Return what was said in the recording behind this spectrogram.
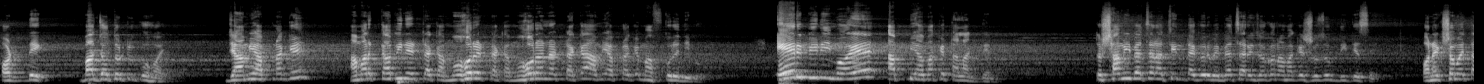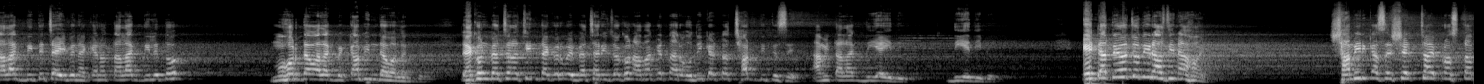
অর্ধেক বা যতটুকু হয়। যে, আমি আপনাকে আমার কাবিনের টাকা, মোহরের টাকা, মোহরানার টাকা আমি আপনাকে মাফ করে দিব। এর বিনিময়ে আপনি আমাকে তালাক দেন। তো স্বামী বেচারা চিন্তা করবে, বেচারি যখন আমাকে সুযোগ দিতেছে, অনেক সময় তালাক দিতে চাইবে না, কেন তালাক দিলে তো মোহর দেওয়া লাগবে, কাবিন দেওয়া লাগবে। তো এখন বেচারা চিন্তা করবে, বেচারি যখন আমাকে তার অধিকারটা ছাড় দিতেছে, আমি তালাক দিয়েই দিই, দিয়ে দিবে। এটাতেও যদি রাজি না হয়, স্বামীর কাছে স্বেচ্ছায় প্রস্তাব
